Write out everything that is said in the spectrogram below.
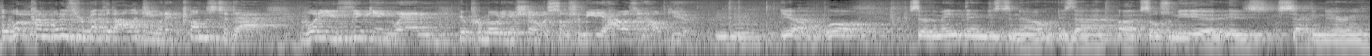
But what kind of what is your methodology when it comes to that? What are you thinking when you're promoting a show with social media? How has it helped you? Yeah, well, so the main thing just to know is that uh, social media is secondary.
